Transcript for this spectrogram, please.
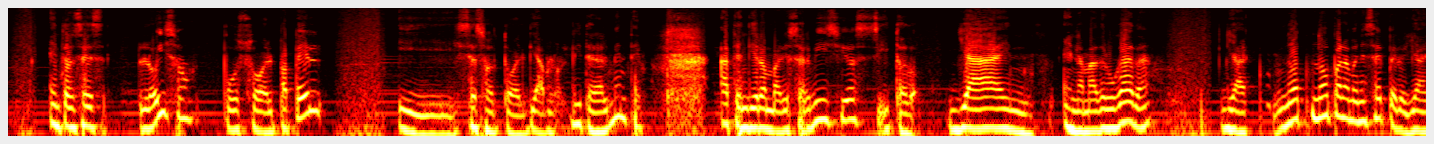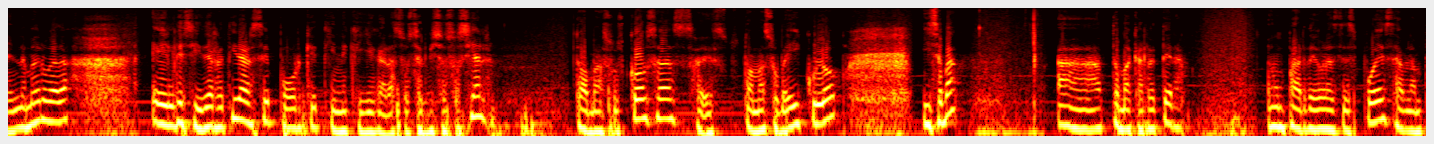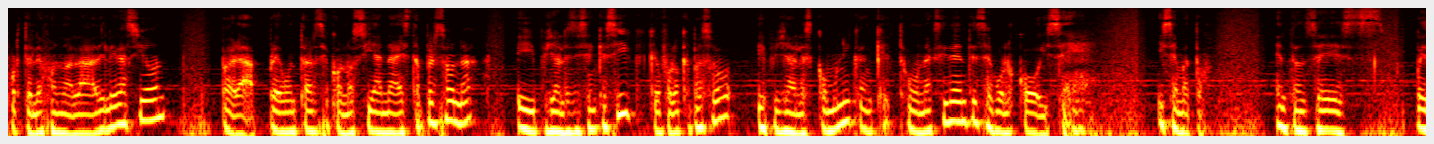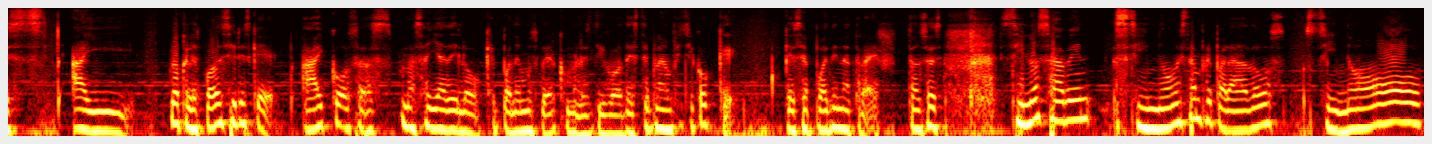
Entonces lo hizo, puso el papel y se soltó el diablo, literalmente. Atendieron varios servicios y todo. Ya en en la madrugada, ya no, no para amanecer, pero ya en la madrugada, él decide retirarse porque tiene que llegar a su servicio social. Toma sus cosas, toma su vehículo y se va a toma carretera. Un par de horas después hablan por teléfono a la delegación para preguntar si conocían a esta persona y pues ya les dicen que sí, que fue lo que pasó y pues ya les comunican que tuvo un accidente, se volcó y se y se mató. Entonces, pues hay, lo que les puedo decir es que hay cosas más allá de lo que podemos ver, como les digo, de este plano físico que, que se pueden atraer. Entonces, si no saben, si no están preparados, si no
